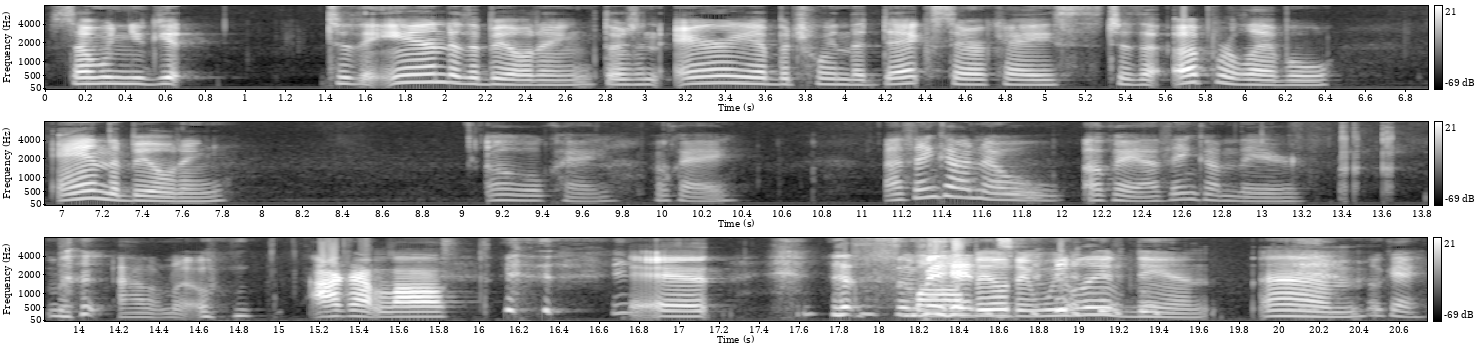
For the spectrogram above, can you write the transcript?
So when you get to the end of the building, there's an area between the deck staircase to the upper level and the building. Oh, okay. Okay. I think I know. Okay, I think I'm there. I don't know. I got lost at the small building we lived in. Um, Okay.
